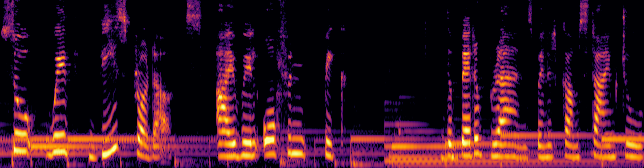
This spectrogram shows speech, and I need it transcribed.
So, with these products, I will often pick the better brands when it comes time to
